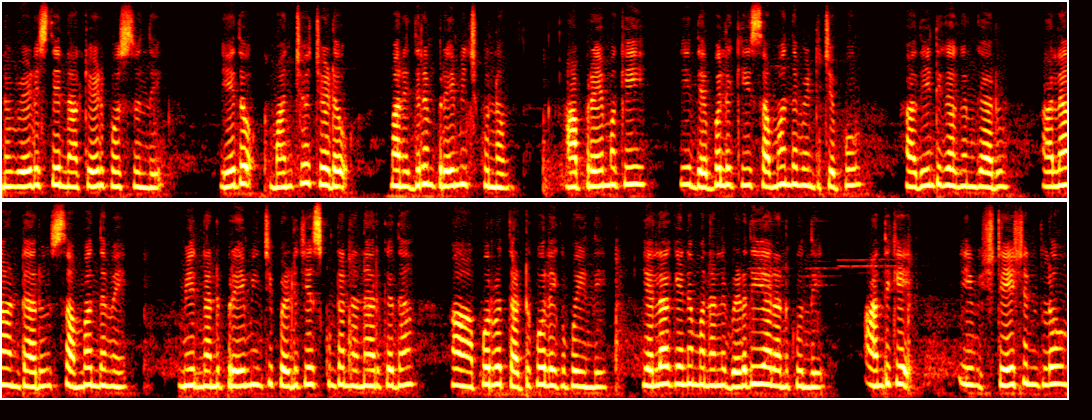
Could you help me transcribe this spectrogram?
నువ్వు ఏడిస్తే నాకు ఏడుపు వస్తుంది. ఏదో మంచో చెడో మన ఇద్దరం ప్రేమించుకున్నాం. ఆ ప్రేమకి ఈ దెబ్బలకి సంబంధం ఏంటి చెప్పు. అదేంటి గగన్ గారు? అలా అంటారు సంబంధమే. మీరు నన్ను ప్రేమించి పెళ్ళి చేసుకుంటానన్నారు కదా ఆ అపూర్వ తట్టుకోలేకపోయింది. ఎలాగైనా మనల్ని విడదీయాలనుకుంది. అందుకే ఈ స్టేషన్లో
